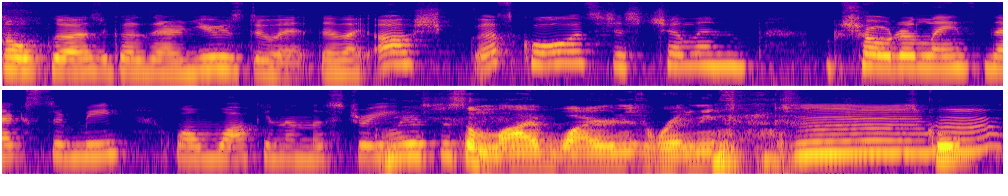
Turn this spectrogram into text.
oh because because they're used to it they're like oh sh- that's cool it's just chilling shoulder length next to me while i'm walking in the I street mean, it's just a live wire and it's raining. Mhm. cool.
